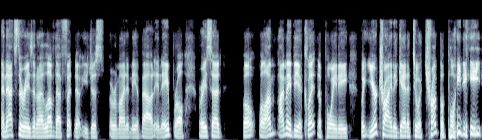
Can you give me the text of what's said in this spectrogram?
And that's the reason I love that footnote you just reminded me about in April, where he said, well, well, I'm I may be a Clinton appointee, but you're trying to get it to a Trump appointee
